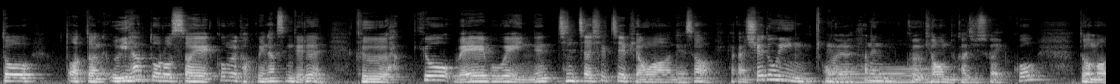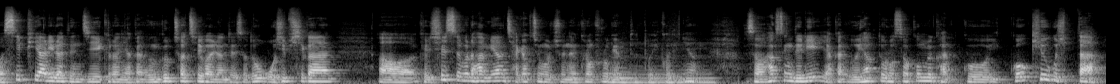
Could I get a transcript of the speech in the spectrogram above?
또 어떤 의학도로서의 꿈을 갖고 있는 학생들은 그 학교 외부에 있는 진짜 실제 병원에서 약간 shadowing을 오. 하는 그 경험도 가질 수가 있고 또 뭐 CPR이라든지 그런 약간 응급처치 관련돼서도 50시간 어, 그 실습을 하면 자격증을 주는 그런 프로그램도 또 있거든요. 음. 그래서 학생들이 약간 의학도로서 꿈을 갖고 있고 키우고 싶다.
